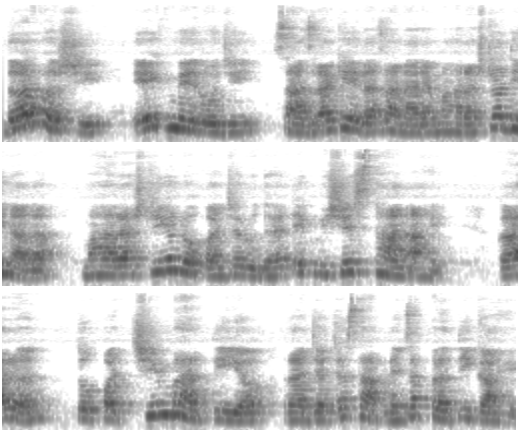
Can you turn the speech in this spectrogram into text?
दरवर्षी एक मे रोजी साजरा केला जाणाऱ्या महाराष्ट्र दिनाला महाराष्ट्रीय लोकांच्या हृदयात एक विशेष स्थान आहे कारण तो पश्चिम भारतीय राज्याच्या स्थापनेचा प्रतीक आहे.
